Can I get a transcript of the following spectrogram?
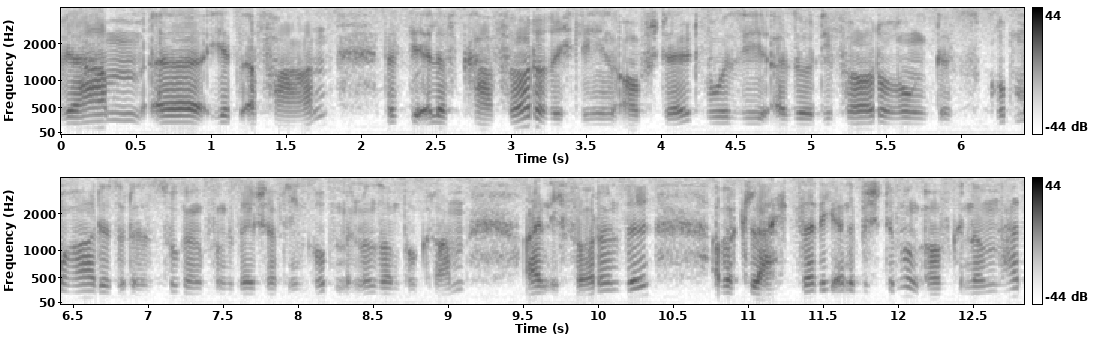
Wir haben äh, jetzt erfahren, dass die LFK Förderrichtlinien aufstellt, wo sie also die Förderung des Gruppenradios oder des Zugangs von gesellschaftlichen Gruppen in unserem Programm eigentlich fördern will, aber gleichzeitig eine Bestimmung aufgenommen hat,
